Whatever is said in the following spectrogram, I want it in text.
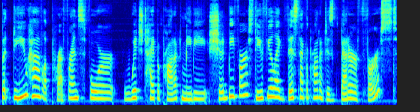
But do you have a preference for which type of product maybe should be first? Do you feel like this type of product is better first?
